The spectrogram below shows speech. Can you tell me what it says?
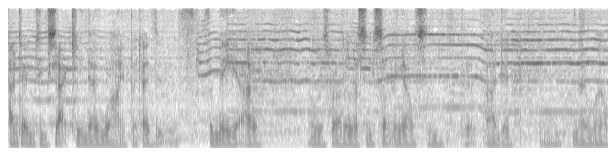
I don't exactly know why, but I, for me, I always rather listen to something else than that I did and know well.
